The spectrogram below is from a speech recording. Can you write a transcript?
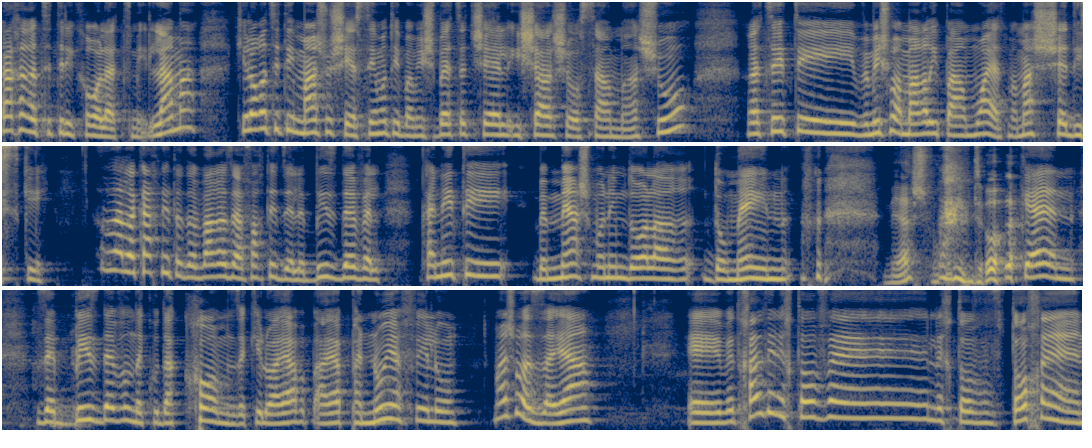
ככה רציתי לקרוא לעצמי. למה? כי לא רציתי משהו שישים אותי במשבצת של אישה שעושה משהו. רציתי, ומישהו אמר לי פעם, וואי, את ממש שד עסקי. אז לקחתי את הדבר הזה, הפכתי את זה לביז דבל, קניתי ב-180 דולר דומיין. 180 דולר? כן, זה bizdevil.com, זה כאילו היה, היה פנוי אפילו, משהו הזיה. אה, והתחלתי לכתוב, אה, לכתוב תוכן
